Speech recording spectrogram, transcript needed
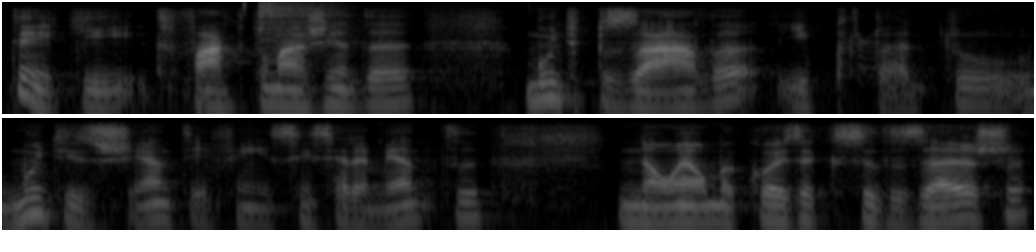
tem aqui, de facto, uma agenda muito pesada e, portanto, muito exigente. Enfim, sinceramente, não é uma coisa que se deseje.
